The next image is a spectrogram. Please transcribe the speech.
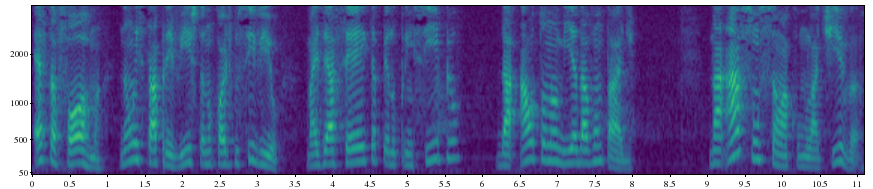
Esta forma não está prevista no Código Civil, mas é aceita pelo princípio da autonomia da vontade. Na assunção acumulativa,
